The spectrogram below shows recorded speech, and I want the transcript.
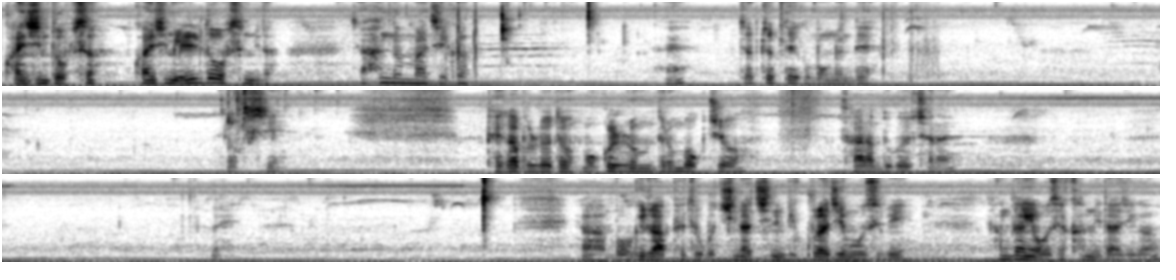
관심도 없어. 관심 1도 없습니다. 자, 한 놈만 지금 예? 쩝쩝대고 먹는데 역시 배가 불러도 먹을 놈들은 먹죠. 사람도 그렇잖아요. 네. 야, 먹이를 앞에 두고 지나치는 미꾸라지 모습이 상당히 어색합니다, 지금.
